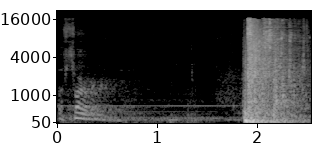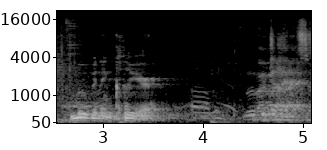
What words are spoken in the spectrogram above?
Affirmative. Moving and clear. Roger that, sir.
